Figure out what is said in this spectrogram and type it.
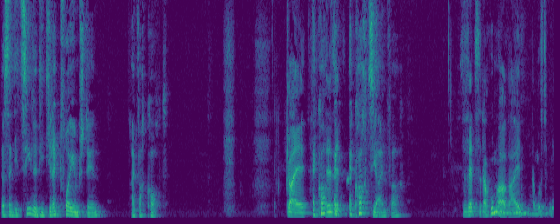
dass er die Ziele, die direkt vor ihm stehen, einfach kocht. Geil. Er, ko er, er kocht sie einfach. Setzt da Hummer rein, da musst du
